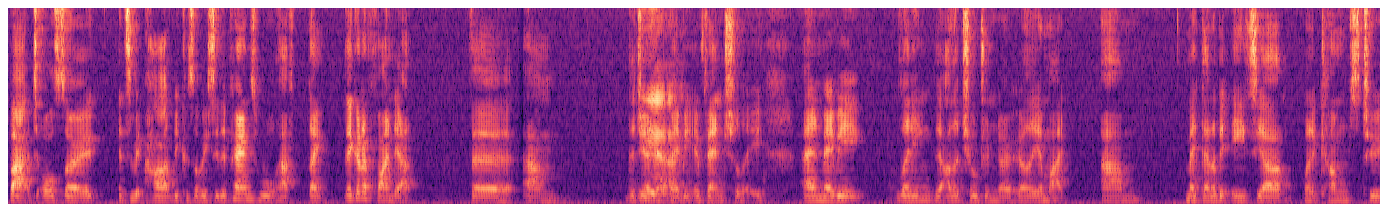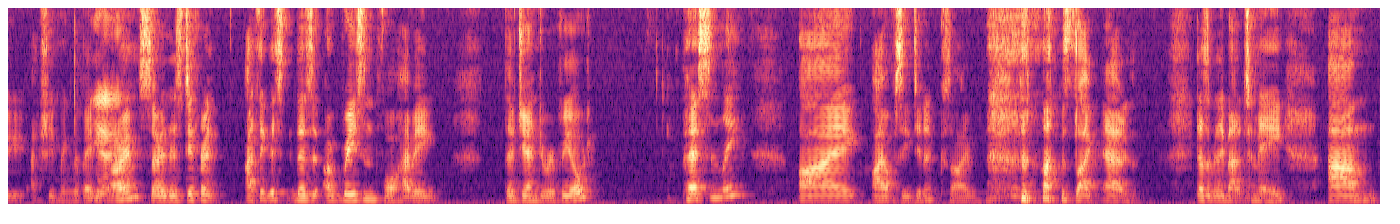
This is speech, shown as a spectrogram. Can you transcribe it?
but also it's a bit hard because obviously the parents will have like they're going to find out the um, the gender Yeah. maybe eventually and maybe letting the other children know earlier might um, make that a bit easier when it comes to actually bring the baby Yeah. home so there's different i think there's, there's a reason for having the gender revealed personally i i obviously didn't because i i was like eh, it doesn't really matter to me um,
